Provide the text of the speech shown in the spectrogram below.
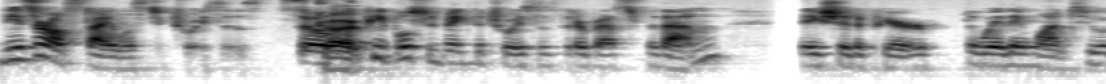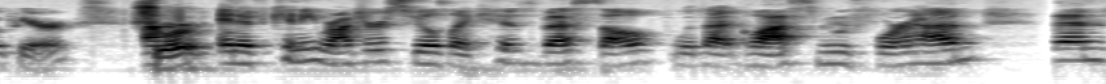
These are all stylistic choices, so Okay. people should make the choices that are best for them. They should appear the way they want to appear. Sure. Um, and if Kenny Rogers feels like his best self with that glass smooth forehead, then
